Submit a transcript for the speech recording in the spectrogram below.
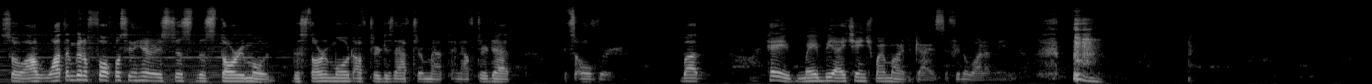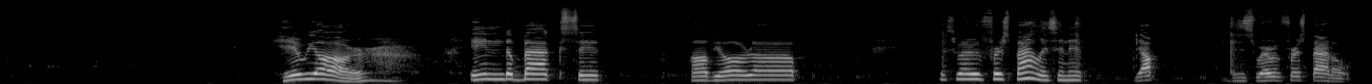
So uh, what I'm gonna focus in here is just the story mode. The story mode after this aftermath, and after that, it's over. But hey, maybe I changed my mind, guys. If you know what I mean. here we are, in the back seat of your lap. This very first battle, isn't it? Yup. This is very first battle.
